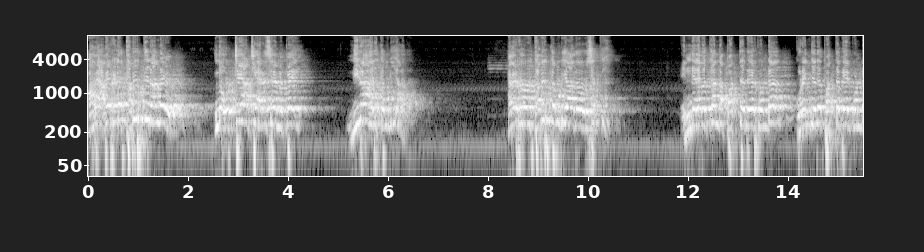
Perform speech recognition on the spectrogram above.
அவை- அவர்களை தவிர்த்து நாங்கள் இந்த ஒற்றையாட்சி அரசியலமைப்பை நிராகரிக்க முடியாது. அவர்களோடு தவிர்க்க முடியாத ஒரு சக்தி. எந்த அளவுக்கு அந்த பத்து பேர் கொண்ட குறைஞ்சது பத்து பேர் கொண்ட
